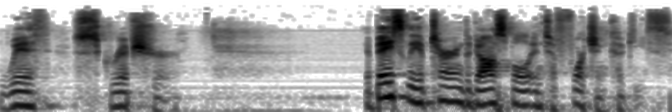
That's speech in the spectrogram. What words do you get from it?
with Scripture. It basically have turned the gospel into fortune cookies.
